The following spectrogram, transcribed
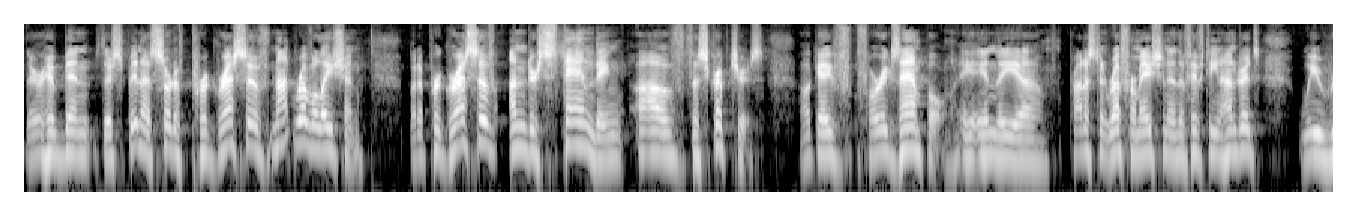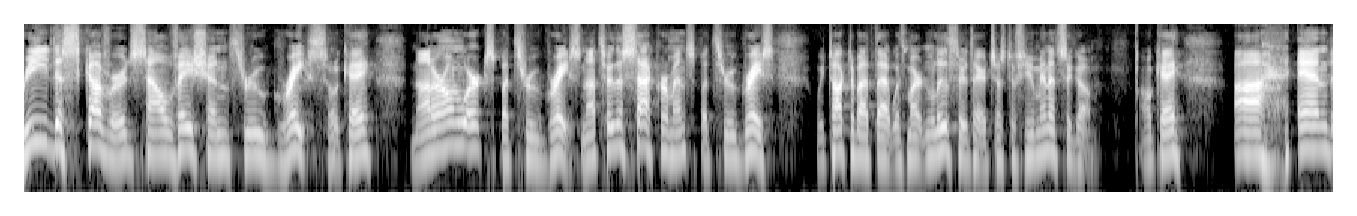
there have been there's been a sort of progressive, not revelation, but a progressive understanding of the scriptures. Okay, for example, in the uh, Protestant Reformation in the 1500s, we rediscovered salvation through grace, okay? Not our own works, but through grace. Not through the sacraments, but through grace. We talked about that with Martin Luther there just a few minutes ago, okay? Uh, and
